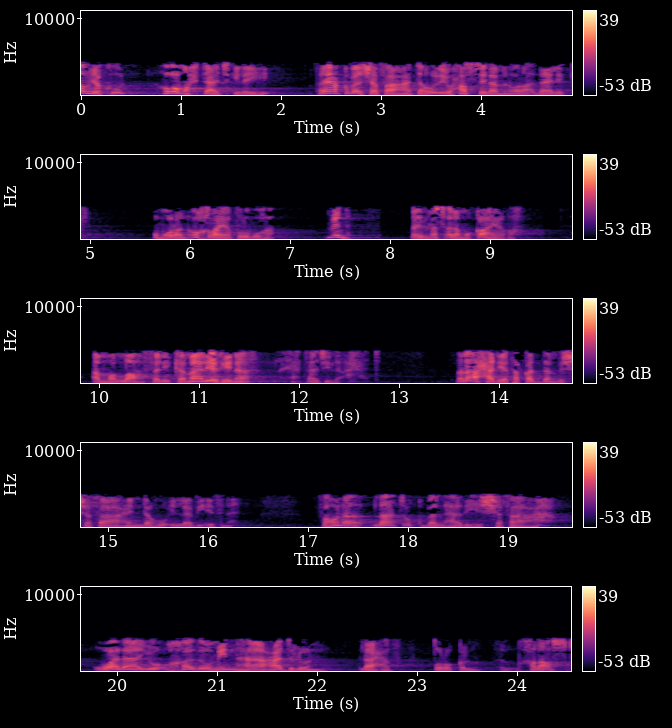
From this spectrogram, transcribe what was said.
أو يكون هو محتاج إليه فيقبل شفاعته ليحصل من وراء ذلك أمورا أخرى يطلبها منه فالمسألة مقايضة. أما الله فلكمال غناه لا يحتاج إلى أحد فلا أحد يتقدم بالشفاعة عنده إلا بإذنه. فهنا لا تقبل هذه الشفاعة ولا يؤخذ منها عدل. لاحظ طرق الخلاص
